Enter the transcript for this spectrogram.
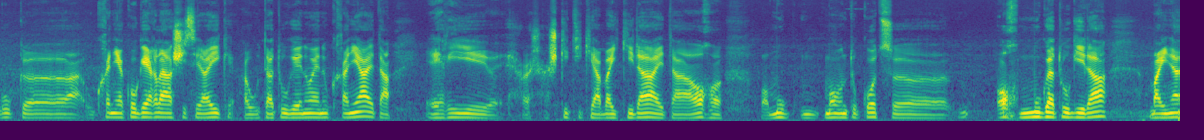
guk uh, Ukrainiako gerla hasi zelaik hautatu genuen Ukraina eta herri uh, askitikia baikira eta hor bon, montukotz uh, hor mugatu gira. Baina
